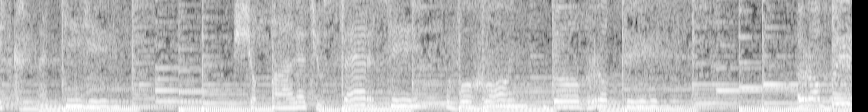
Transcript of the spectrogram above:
іскри надії, що палять у серці вогонь доброти. Роби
